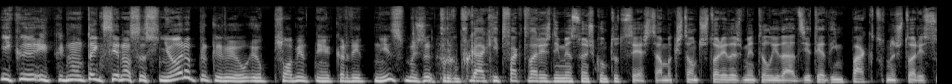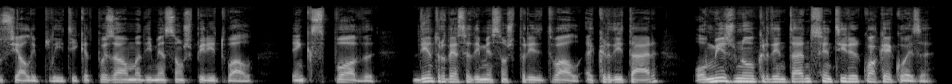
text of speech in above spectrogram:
e, que, e que não tem que ser Nossa Senhora, porque eu, eu pessoalmente nem acredito nisso, mas. Porque, porque há aqui de facto várias dimensões, como tu disseste. Há uma questão de história das mentalidades e até de impacto na história social e política. Depois há uma dimensão espiritual em que se pode dentro dessa dimensão espiritual, acreditar ou mesmo não acreditando, sentir qualquer coisa?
